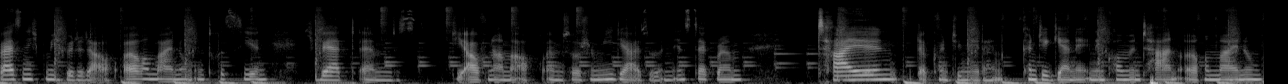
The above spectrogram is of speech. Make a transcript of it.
weiß nicht, mich würde da auch eure Meinung interessieren. Ich werde ähm, die Aufnahme auch im Social Media, also in Instagram, teilen. Da könnt ihr mir dann, könnt ihr gerne in den Kommentaren eure Meinung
